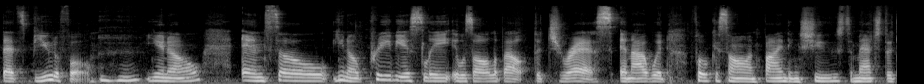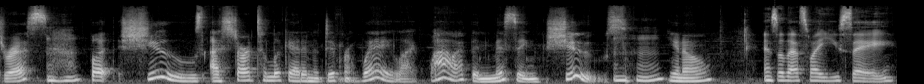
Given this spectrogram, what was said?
that's beautiful mm-hmm. you know? And so you know previously it was all about the dress and i would focus on finding shoes to match the dress. Mm-hmm. but shoes i start to look at in a different way like wow i've been missing shoes mm-hmm. you know? And so that's why you say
